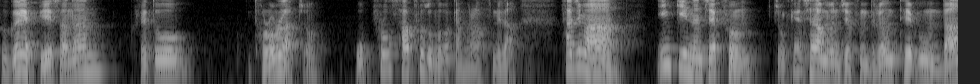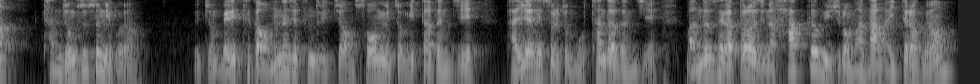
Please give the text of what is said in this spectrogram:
그거에 비해서는 그래도 덜 올랐죠. 5% 4% 정도밖에 안 올랐습니다. 하지만 인기 있는 제품, 좀 괜찮아 보이는 제품들은 대부분 다 단종 수순이고요. 좀 메리트가 없는 제품들 있죠. 소음이 좀 있다든지 발열 해소를 좀 못한다든지 만듦새가 떨어지는 하급 위주로만 남아 있더라고요.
